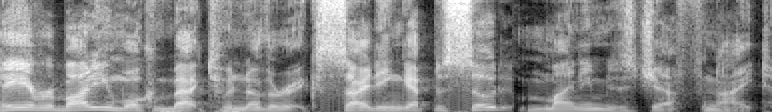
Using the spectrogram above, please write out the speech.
Hey, everybody, and welcome back to another exciting episode. My name is Jeff Knight.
